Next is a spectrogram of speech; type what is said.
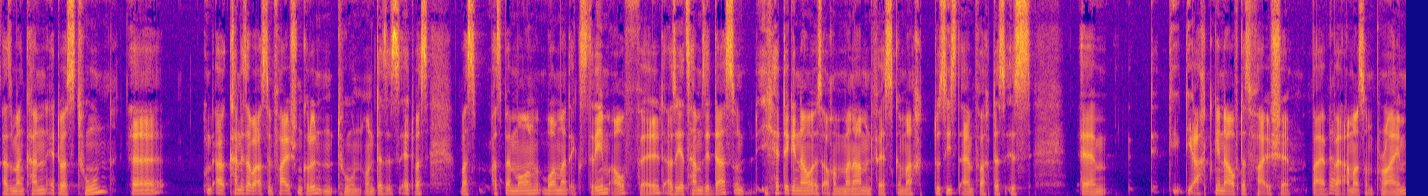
Also man kann etwas tun äh, und kann es aber aus den falschen Gründen tun. Und das ist etwas, was, was bei Walmart extrem auffällt. Also jetzt haben sie das und ich hätte genau es auch am Namen festgemacht. Du siehst einfach, das ist, ähm, die, die achten genau auf das Falsche bei, ja. bei Amazon Prime,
